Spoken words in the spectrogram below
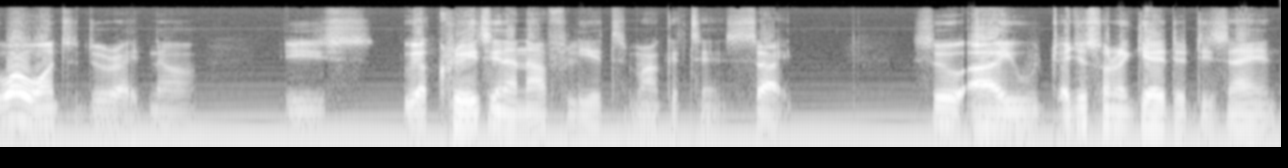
what I want to do right now is we are creating an affiliate marketing site. So I would I just want to get the design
